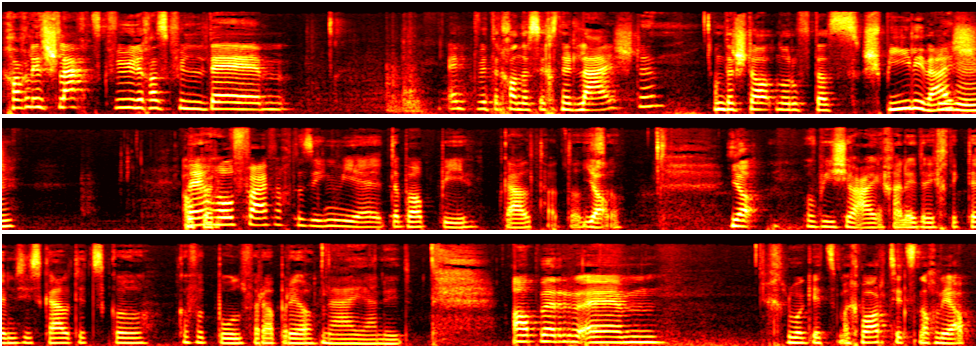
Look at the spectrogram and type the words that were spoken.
ich habe ein, bisschen ein schlechtes Gefühl. Ich habe das Gefühl, der, ähm, entweder kann er es sich nicht leisten und er steht nur auf das Spiel, weißt du? Mhm. Nein, ich hoffe einfach, dass irgendwie der Papi Geld hat oder Ja. so. Ja. Wobei ist ja eigentlich auch nicht richtig, dem sein Geld jetzt go, go verpulvern, aber ja. Nein, ja nicht. Aber ähm, ich schaue jetzt mal, ich warte jetzt noch ein bisschen ab,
